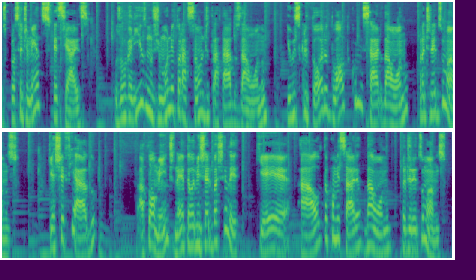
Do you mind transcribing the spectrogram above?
os procedimentos especiais, os organismos de monitoração de tratados da ONU e o escritório do Alto Comissário da ONU para Direitos Humanos, que é chefiado atualmente né, pela Michelle Bachelet, que é a alta comissária da ONU para Direitos Humanos.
